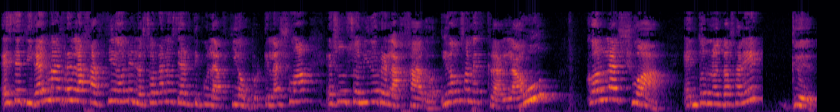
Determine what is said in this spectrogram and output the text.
Es decir, hay más relajación en los órganos de articulación, porque la schwa es un sonido relajado. Y vamos a mezclar la U con la schwa. Entonces nos va a salir good,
